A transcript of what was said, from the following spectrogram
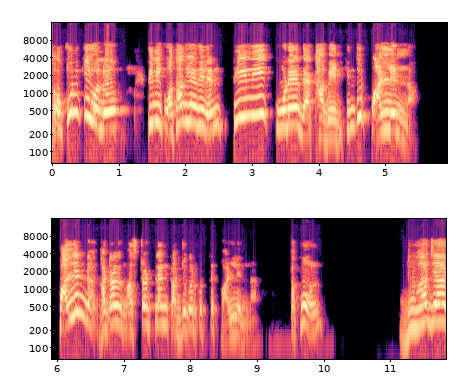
তখন কি হলো? তিনি কথা দিয়ে দিলেন, তিনি করে দেখাবেন, কিন্তু পারলেন না। পারলেন না, ঘাটাল মাস্টার প্ল্যান কার্যকর করতে পারলেন না। তখন দু হাজার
